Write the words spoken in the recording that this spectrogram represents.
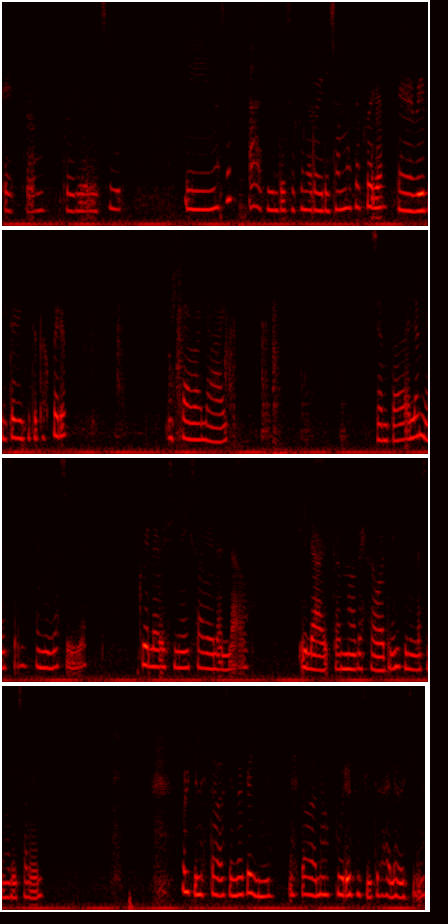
eso podría decir. Y no sé. Ah, sí, entonces cuando regresamos de afuera, de haber visto al viejito pascuero, estaba la Ike sentada en la mesa, en una silla, con la vecina Isabel al lado. Y la Ike no dejaba tranquila a la señora Isabel. Porque le estaba haciendo cariño, le estaba dando puros besitos a la vecina.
